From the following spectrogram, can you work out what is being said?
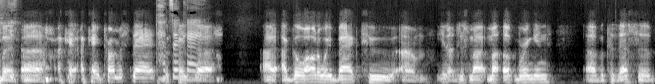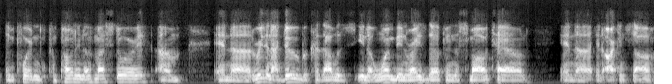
but uh, I can't I can't promise that That's because okay. uh, I, I, go all the way back to um, you know just my my upbringing uh, because that's an important component of my story. Um, and uh, the reason I do because I was you know one being raised up in a small town in uh, in Arkansas,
